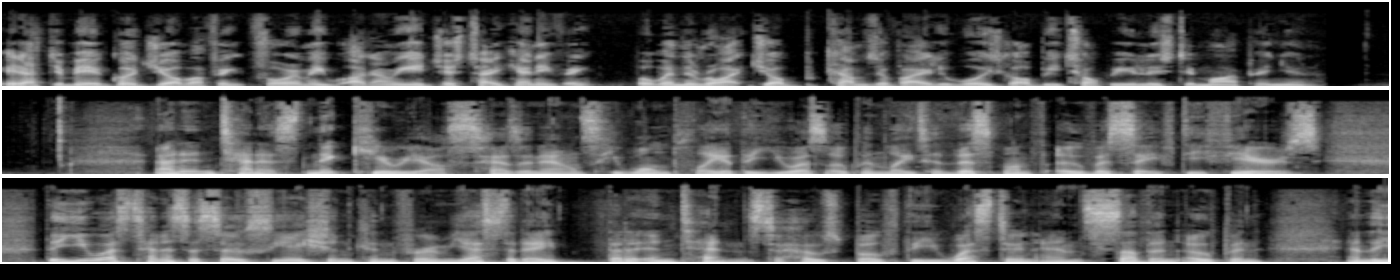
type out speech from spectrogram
It'd have to be a good job, I think, for him. I don't think he'd just take anything, but when the right job becomes available, he's got to be top of your list, in my opinion. And in tennis, Nick Kyrgios has announced he won't play at the US Open later this month over safety fears. The U.S. Tennis Association confirmed yesterday that it intends to host both the Western and Southern Open and the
